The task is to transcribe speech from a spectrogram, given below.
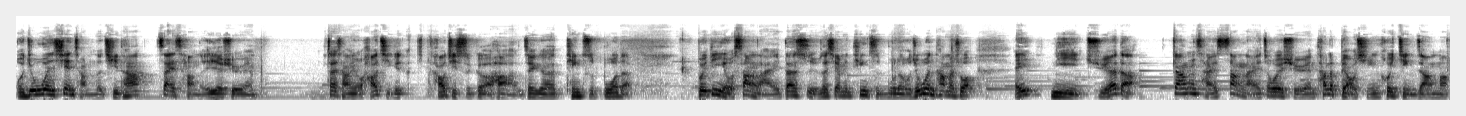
我就问现场的其他在场的一些学员，在场有好几个、好几十个哈，这个听直播的不一定有上来，但是有在下面听直播的，我就问他们说：“哎，你觉得刚才上来这位学员他的表情会紧张吗？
